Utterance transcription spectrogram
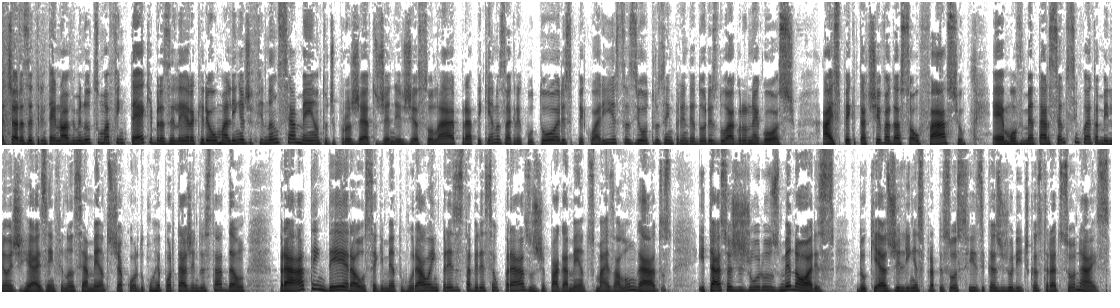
7 horas e 39 minutos, uma fintech brasileira criou uma linha de financiamento de projetos de energia solar para pequenos agricultores, pecuaristas e outros empreendedores do agronegócio. A expectativa da Sol Fácil é movimentar 150 milhões de reais em financiamentos, de acordo com reportagem do Estadão. Para atender ao segmento rural, a empresa estabeleceu prazos de pagamentos mais alongados e taxas de juros menores do que as de linhas para pessoas físicas e jurídicas tradicionais.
